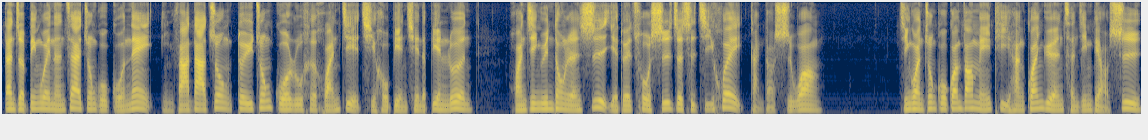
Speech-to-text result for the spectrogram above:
但这并未能在中国国内引发大众对于中国如何缓解气候变迁的辩论。环境运动人士也对错失这次机会感到失望。尽管中国官方媒体和官员曾经表示，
